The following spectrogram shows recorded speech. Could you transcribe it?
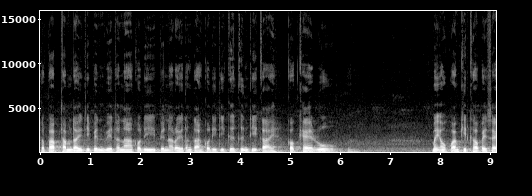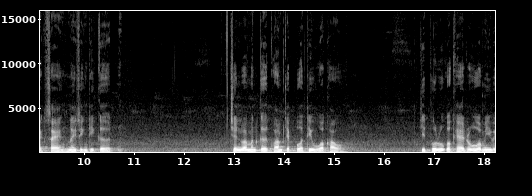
สภาพธรรมใดที่เป็นเวทนาก็ดีเป็นอะไรต่าง ๆ ก็ดีที่เกิดขึ้นที่กาย ก็แค่รู้ ไม่เอาความคิดเข้าไปแทรกแซงในสิ่งที่เกิด เช่นว่ามันเกิดความเจ็บปวดที่หัวเขา่าจิตผู้รู้ก็แค่รู้ว่ามีเว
